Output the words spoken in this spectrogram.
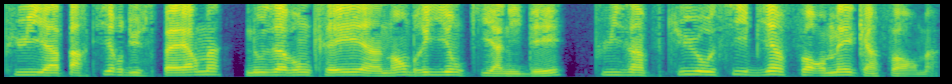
puis à partir du sperme, nous avons créé un embryon qui a nidé, puis ftu aussi bien formé qu'informe,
